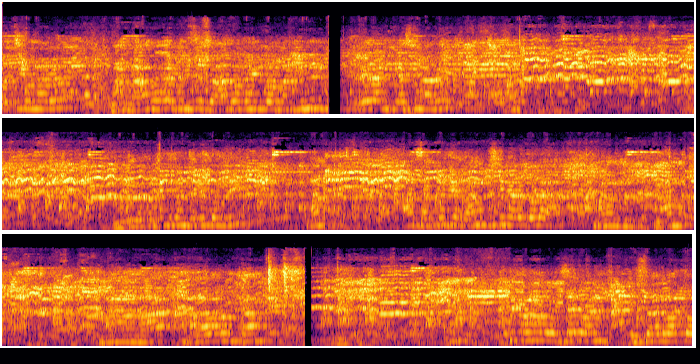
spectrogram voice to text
వచ్చి ఉన్నారు. మన రామగారు గారు మిసెస్ మన యూనియన్ వేదాన్ని చేస్తున్నారు. మన- మనలో ప్రశ్నించడం జరుగుతుంది. మన ఆ సర్పంచ్ రామకృష్ణ గారు కూడా మనం మన మా- మలవరం కాంప్లెక్స్ ఒకసారి వాళ్ళు విశ్వాలతో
